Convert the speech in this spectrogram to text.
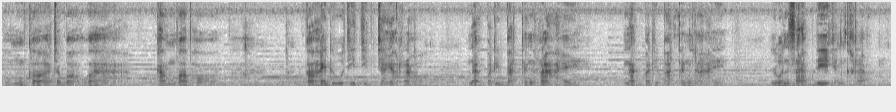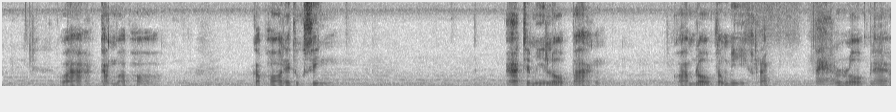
ผมก็จะบอกว่าคำว่าพอ ก็ให้ดูที่จิตใจเรา นักปฏิบัติทั้งหลาย นักปฏิบัติทั้งหลาย ล้วนทราบดีกันครับ ว่าคำว่าพอ ก็พอในทุกสิ่ง อาจจะมีโลภบ้าง ความโลภต้องมีครับ แต่โลภแล้ว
